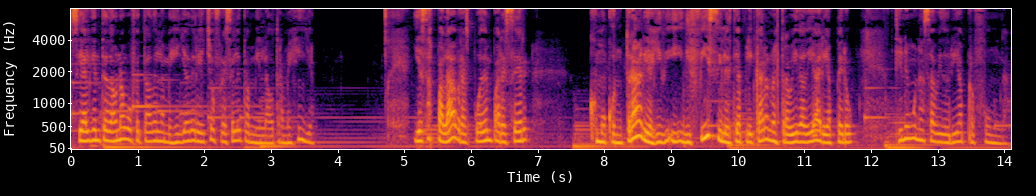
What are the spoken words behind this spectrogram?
Si alguien te da una bofetada en la mejilla derecha, ofrécele también la otra mejilla. Y esas palabras pueden parecer como contrarias y, difíciles de aplicar a nuestra vida diaria, pero tienen una sabiduría profunda.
